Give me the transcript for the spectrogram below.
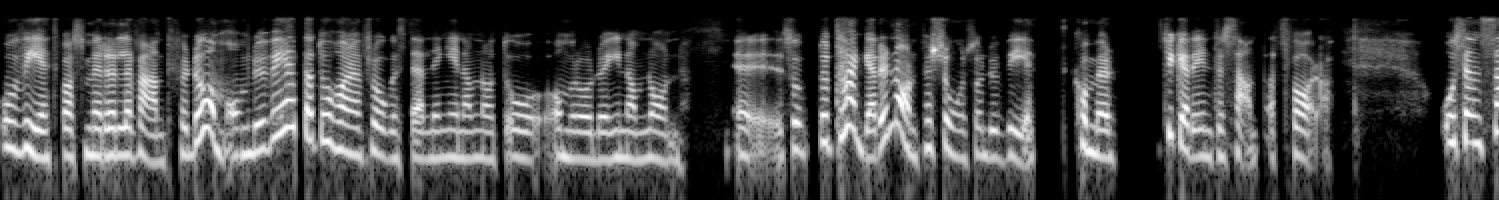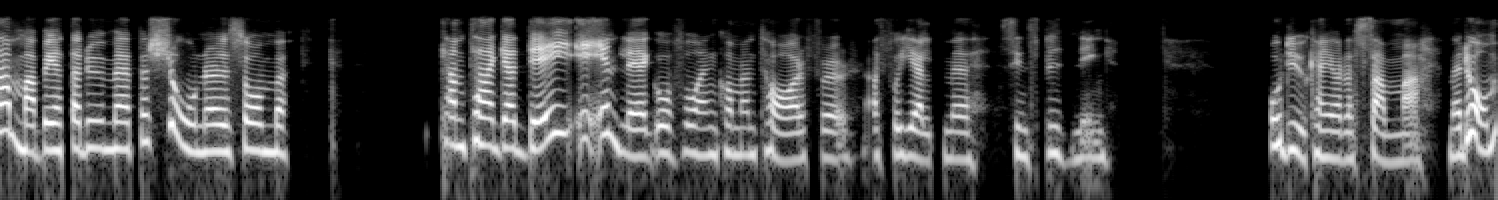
och vet vad som är relevant för dem. Om du vet att du har en frågeställning inom något område, inom någon, eh, så då taggar du någon person som du vet kommer tycka det är intressant att svara. Och sen samarbetar du med personer som kan tagga dig i inlägg och få en kommentar för att få hjälp med sin spridning. Och du kan göra samma med dem.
